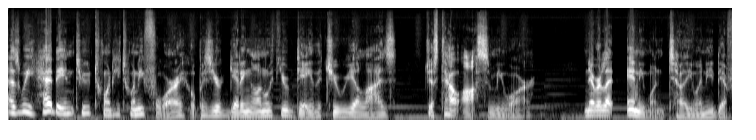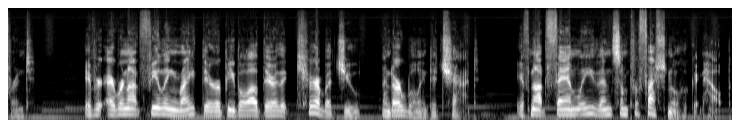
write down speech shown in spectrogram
As we head into 2024, I hope as you're getting on with your day that you realize just how awesome you are. Never let anyone tell you any different. If you're ever not feeling right, there are people out there that care about you and are willing to chat. If not family, then some professional who can help.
